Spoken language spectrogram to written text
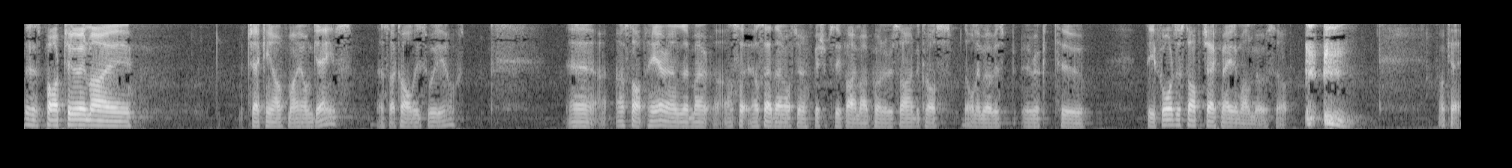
This is part two in my checking out my own games, as I call these videos. Uh, I start here and uh, my, I, I said that after bishop c5 my opponent resigned because the only move is rook to d4 to stop checkmate in one move, so... okay.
